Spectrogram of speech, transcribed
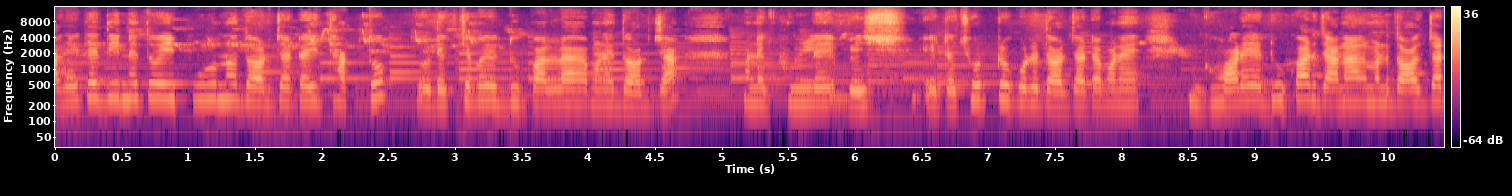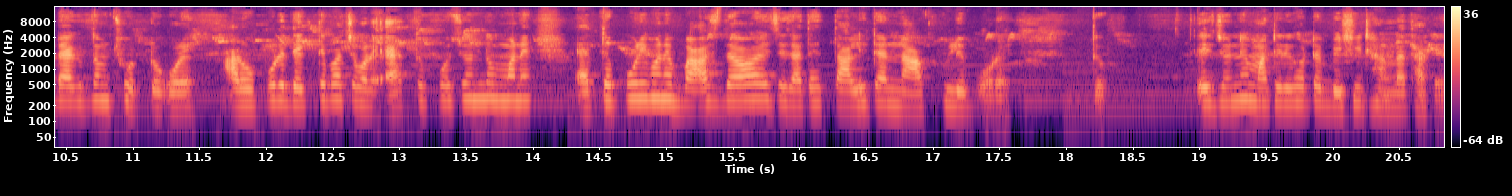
আগেকার দিনে তো এই পুরনো দরজাটাই থাকতো। তো দেখতে পাই দুপাল্লা মানে দরজা মানে খুললে বেশ এটা ছোট্ট করে দরজাটা মানে ঘরে ঢোকার জানাল মানে দরজাটা একদম ছোট্ট করে। আর ওপরে দেখতে পাচ্ছ মানে এত প্রচণ্ড মানে এত পরিমাণে বাঁশ দেওয়া হয়েছে যাতে তালিটা না খুলে পড়ে। তো এই জন্যে মাটির ঘরটা বেশি ঠান্ডা থাকে।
